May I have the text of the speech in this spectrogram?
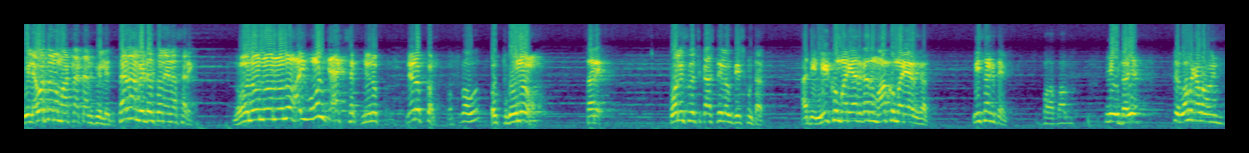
వీళ్ళు ఎవరితోనో మాట్లాడటానికి వెళ్ళేది పెళ్ళాం బిడ్డలతోనైనా సరే. No no no no no I won't accept నేను ఒప్పుకోను నేను ఒప్పుకోను. ఒప్పుకోవు? ఒప్పుకోను. సరే. పోలీసులు వచ్చి కస్టడీలోకి తీసుకుంటారు. అది నీకు మర్యాద కాదు మాకు మర్యాద కాదు. మీ సంగతి ఏంటి? బాబా మీ దయ పిల్లలు కలవండి.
